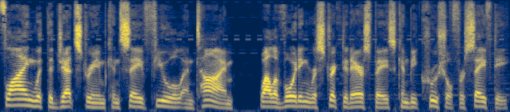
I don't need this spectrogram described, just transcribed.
flying with the jet stream can save fuel and time, while avoiding restricted airspace can be crucial for safety.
